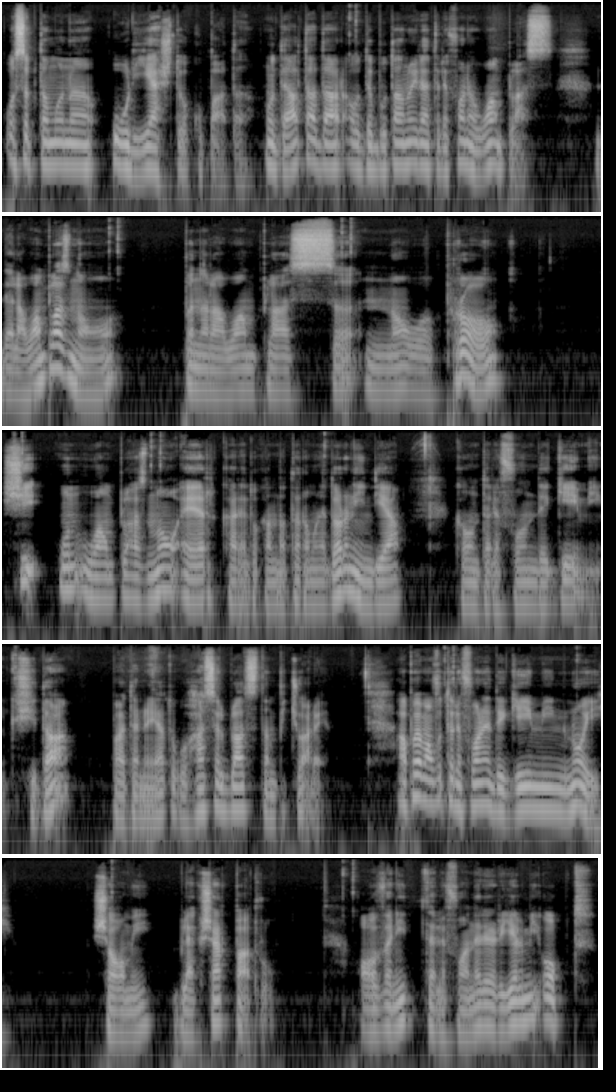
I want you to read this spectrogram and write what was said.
O săptămână uriaș de ocupată, nu de alta, dar au debutat noile telefoane OnePlus, de la OnePlus 9 până la OnePlus 9 Pro și un OnePlus 9R, care deocamdată rămâne doar în India, ca un telefon de gaming. Și da, parteneriatul cu Hasselblad stă în picioare. Apoi am avut telefoane de gaming noi, Xiaomi Black Shark 4. Au venit telefoanele Realme 8.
